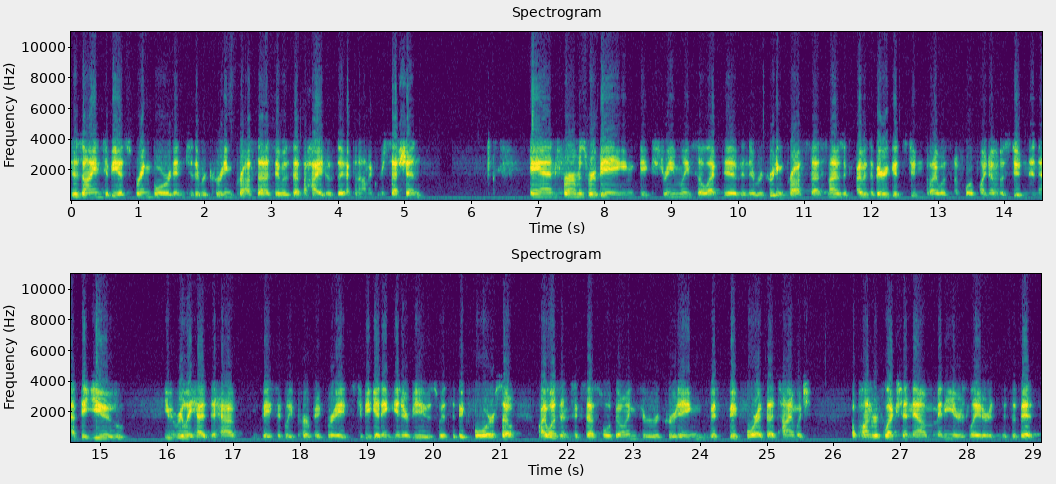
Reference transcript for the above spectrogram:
designed to be a springboard into the recruiting process, it was at the height of the economic recession. And firms were being extremely selective in their recruiting process. And I was a, I was a very good student, but I wasn't a 4.0 student. And at the U, you really had to have basically perfect grades to be getting interviews with the Big Four. So I wasn't successful going through recruiting with Big Four at that time, which, upon reflection now, many years later, it's, a bit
